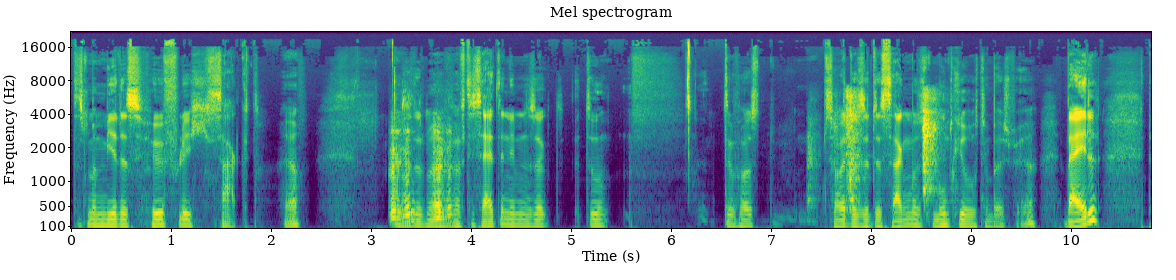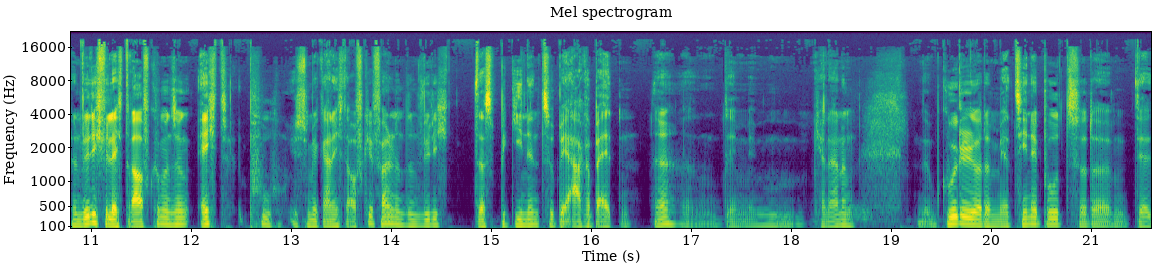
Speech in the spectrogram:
dass man mir das höflich sagt. Ja? Also, mhm, dass man mhm. auf die Seite nimmt und sagt, du, du hast, sorry, dass ich das sagen muss, Mundgeruch zum Beispiel. Ja? Weil, dann würde ich vielleicht draufkommen und sagen, echt, puh, ist mir gar nicht aufgefallen und dann würde ich das beginnen zu bearbeiten. Ja? Dem, keine Ahnung, Gurgel oder mehr Zähneputz oder der,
